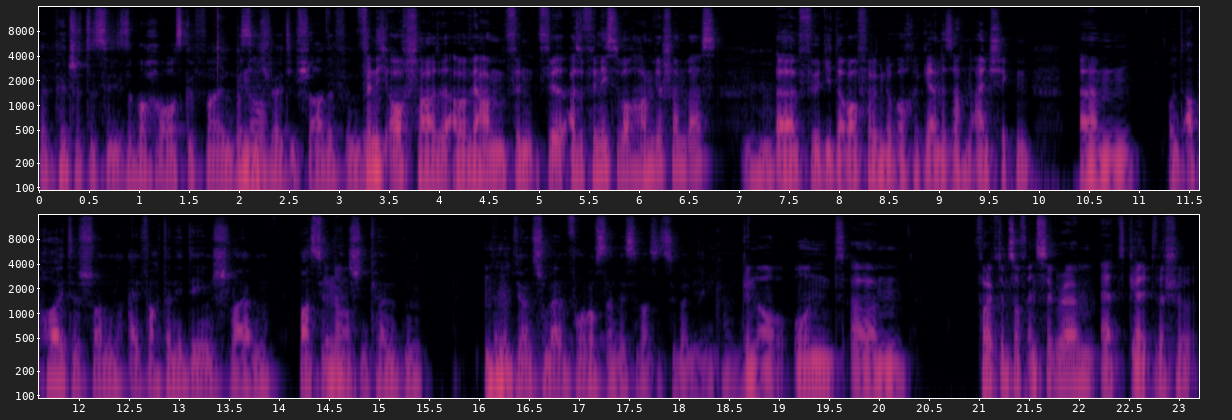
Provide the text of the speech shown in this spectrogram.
Weil Pitchet ist ja diese Woche ausgefallen, was Genau. ich relativ schade finde. Finde ich auch schade, aber wir haben für, für, also für nächste Woche haben wir schon was. Mhm. Äh, für die darauffolgende Woche gerne Sachen einschicken. Ähm, Und ab heute schon einfach dann Ideen schreiben, was wir Genau. pitchen könnten, mhm. damit wir uns schon mal im Voraus dann wissen, was uns überlegen können. Genau. Und ähm, folgt uns auf Instagram at Geldwäsche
